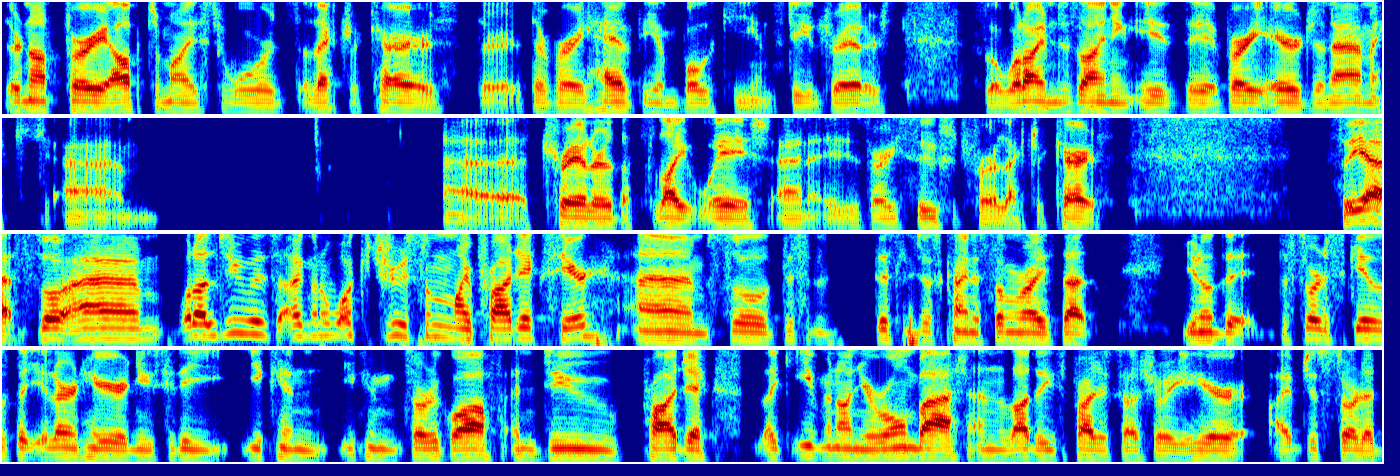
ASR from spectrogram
they're not very optimized towards electric cars. They're, they're very heavy and bulky and steel trailers. So what I'm designing is a very aerodynamic um, uh, trailer that's lightweight and it is very suited for electric cars. So yeah, so um, what I'll do is I'm going to walk you through some of my projects here. Um, so this will this will just kind of summarize that, you know, the, the sort of skills that you learn here in UCD, you can you can sort of go off and do projects like even on your own bat. And a lot of these projects I'll show you here, I've just sort of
